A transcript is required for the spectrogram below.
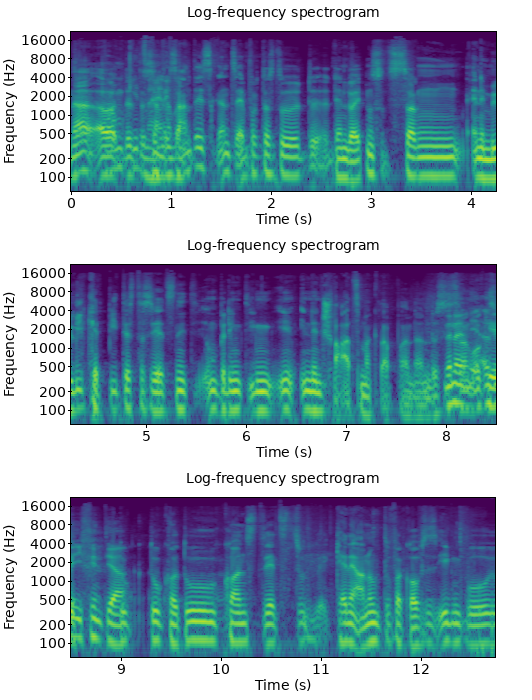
Na, aber das, das nicht. Interessante ist ganz einfach, dass du den Leuten sozusagen eine Möglichkeit bietest, dass sie jetzt nicht unbedingt in, in den Schwarzmarkt abwandern. Sie Nein, nein, sagen, also ich finde ja- Du, du, du kannst jetzt, keine Ahnung, du verkaufst es irgendwo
